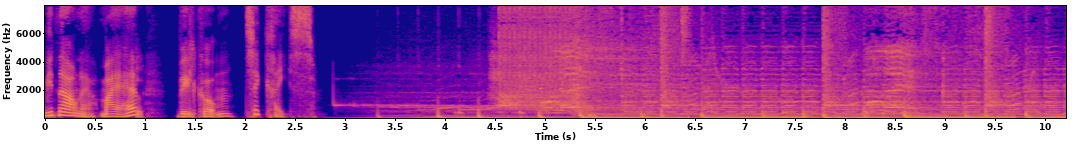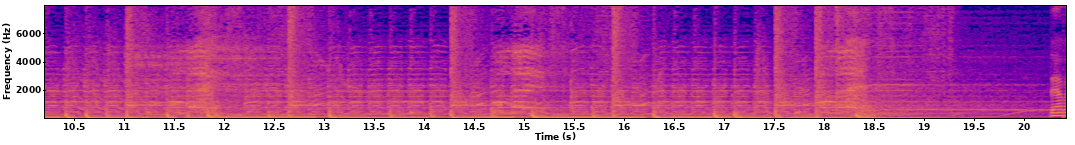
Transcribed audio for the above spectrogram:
Mit navn er Maja Hall. Velkommen til Kris. Hver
